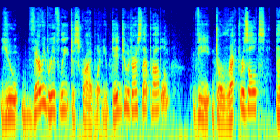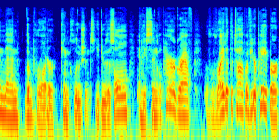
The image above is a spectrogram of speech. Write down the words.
you very briefly describe what you did to address that problem, the direct results, and then the broader conclusions. You do this all in a single paragraph right at the top of your paper.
